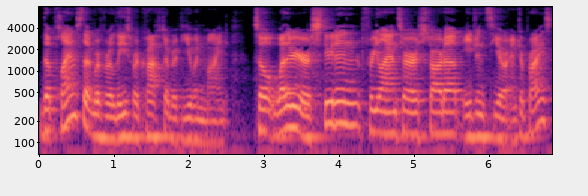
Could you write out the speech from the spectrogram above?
The plans that we've released were crafted with you in mind, so whether you're a student, freelancer, startup, agency, or enterprise,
